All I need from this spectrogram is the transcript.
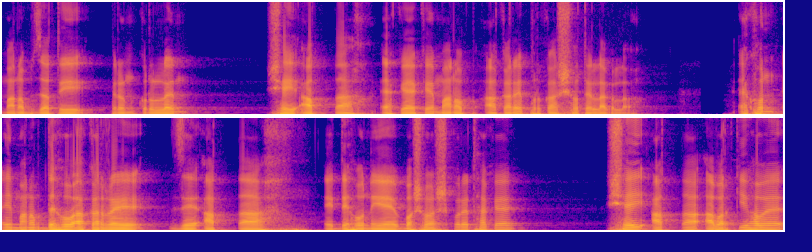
মানবজাতি প্রেরণ করলেন। সেই আত্মা একে একে মানব আকারে প্রকাশ হতে লাগল। এখন এই মানব দেহ আকারে যে আত্মা, এই দেহ নিয়ে বসবাস করে থাকে, সেই আত্মা আবার কীভাবে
